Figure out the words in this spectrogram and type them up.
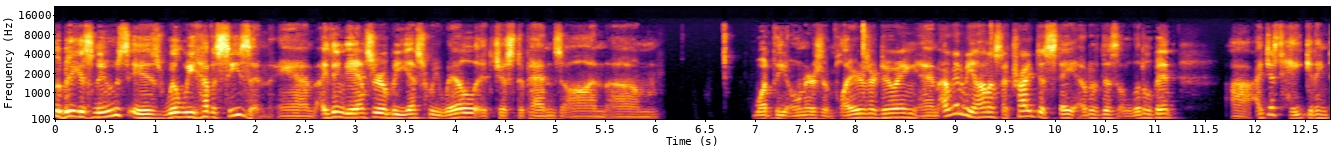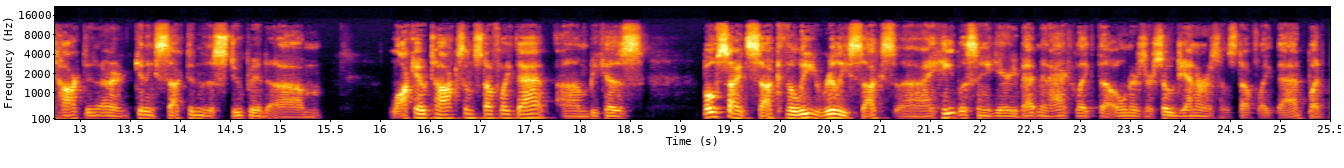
the biggest news is will we have a season? And I think the answer will be yes, we will. It just depends on um, what the owners and players are doing. And I'm going to be honest, I tried to stay out of this a little bit. Uh, I just hate getting talked in, or getting sucked into the stupid um, lockout talks and stuff like that um, because both sides suck. The league really sucks. Uh, I hate listening to Gary Bettman act like the owners are so generous and stuff like that. But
